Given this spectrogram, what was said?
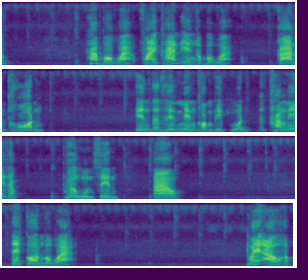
ครับ ถ้าบอกว่าฝ่ายค้านเองเขาบอกว่า การถอนเอนเตอร์เทนเมนต์คอมพล็กงวดครั้งนี้ครับ เพื่อหุนเซนอ้าว แต่ก่อนบอกว่า ไม่เอาครับ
